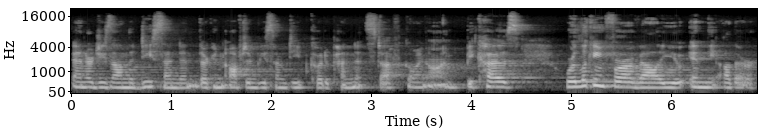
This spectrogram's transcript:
energies on the descendant there can often be some deep codependent stuff going on because we're looking for our value in the other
